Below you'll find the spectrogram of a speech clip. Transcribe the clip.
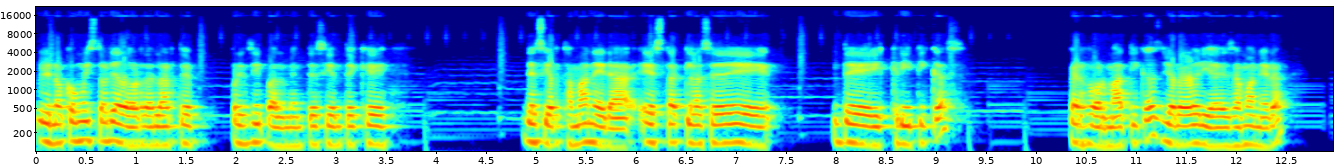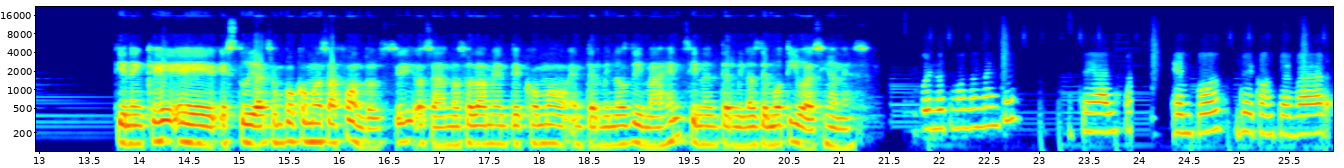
Uno como historiador del arte principalmente siente que de cierta manera esta clase de, de críticas performáticas, yo lo vería de esa manera, tienen que eh, estudiarse un poco más a fondo, ¿sí? O sea, no solamente como en términos de imagen, sino en términos de motivaciones. Pues los monumentos se alzan en pos de conservar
